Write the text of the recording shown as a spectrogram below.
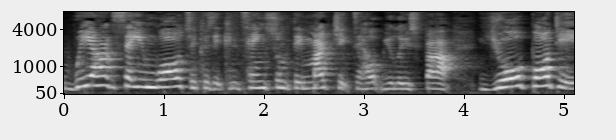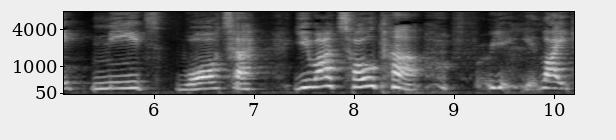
we aren't saying water because it contains something magic to help you lose fat. Your body needs water. You are told that, like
